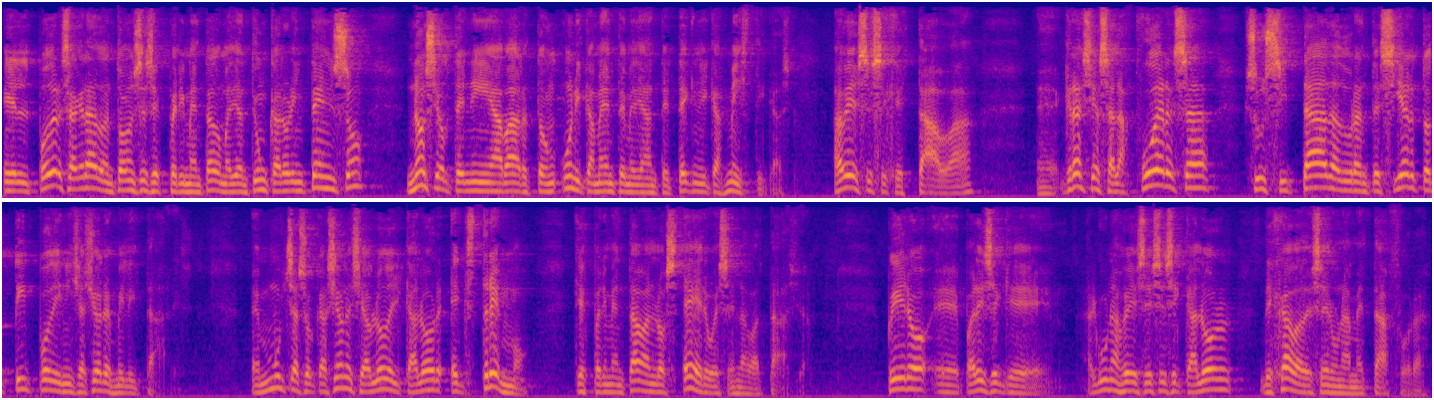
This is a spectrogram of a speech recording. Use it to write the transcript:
El poder sagrado, entonces, experimentado mediante un calor intenso, no se obtenía, Barton, únicamente mediante técnicas místicas. A veces se gestaba eh, gracias a la fuerza suscitada durante cierto tipo de iniciaciones militares. En muchas ocasiones se habló del calor extremo que experimentaban los héroes en la batalla. Pero eh, parece que algunas veces ese calor dejaba de ser una metáfora.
